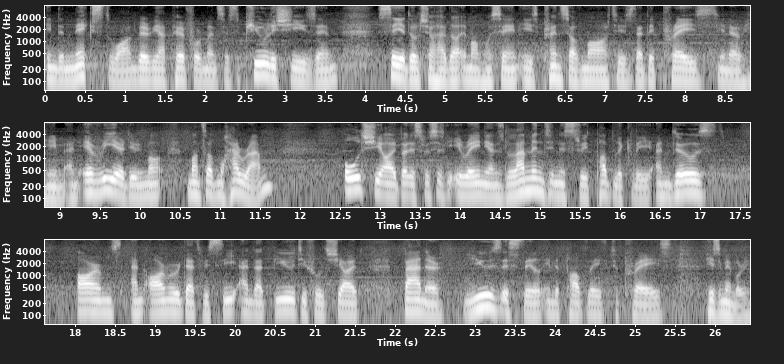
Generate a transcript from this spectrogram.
in the next one where we have performances purely Shiism. Sayyidul Shahada Imam Hussein is Prince of Martyrs that they praise, you know, him. And every year during month of Muharram, all Shiite, but especially Iranians, lament in the street publicly, and those arms and armor that we see and that beautiful Shiite banner used still in the public to praise his memory.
